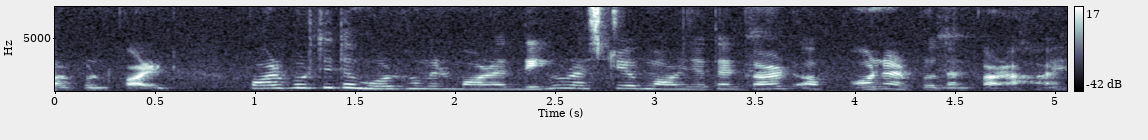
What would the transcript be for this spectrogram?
অর্পণ করেন। পরবর্তীতে মরহুমের মরদেহ রাষ্ট্রীয় মর্যাদা গার্ড অব অনার প্রদান করা হয়।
